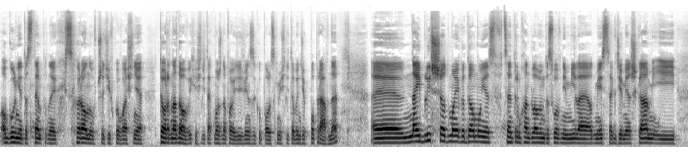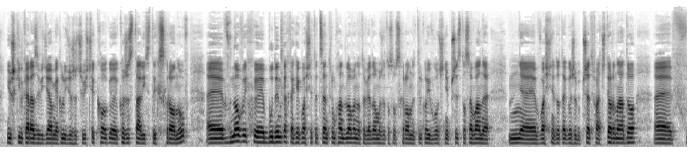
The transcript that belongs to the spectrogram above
ogólnie dostępnych schronów przeciwko właśnie tornadowych, jeśli tak można powiedzieć w języku polskim, jeśli to będzie poprawne. E, najbliższy od mojego domu jest w centrum handlowym, dosłownie mile od miejsca, gdzie mieszkam i już kilka razy widziałem, jak ludzie rzeczywiście ko korzystali z tych schronów. E, w nowych e, budynkach, tak jak właśnie te centrum handlowe, no to wiadomo, że to są schrony tylko i wyłącznie przystosowane mm, e, właśnie do tego, żeby przetrwać tornado. E, w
